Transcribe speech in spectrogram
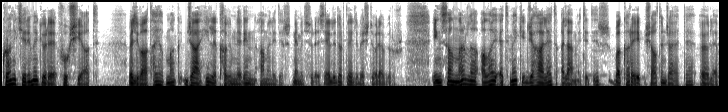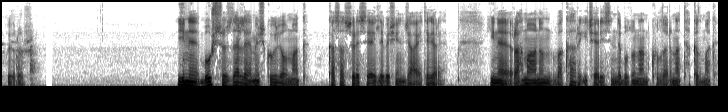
Kur'an-ı Kerim'e göre fuhşiyat, ve livata yapmak cahil kavimlerin amelidir. Neml suresi 54 ve 55'te öyle buyurur. İnsanlarla alay etmek cehalet alametidir. Bakara 76. ayette öyle buyurur. Yine boş sözlerle meşgul olmak, Kasas suresi 55. ayete göre, yine Rahman'ın vakar içerisinde bulunan kullarına takılmak,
